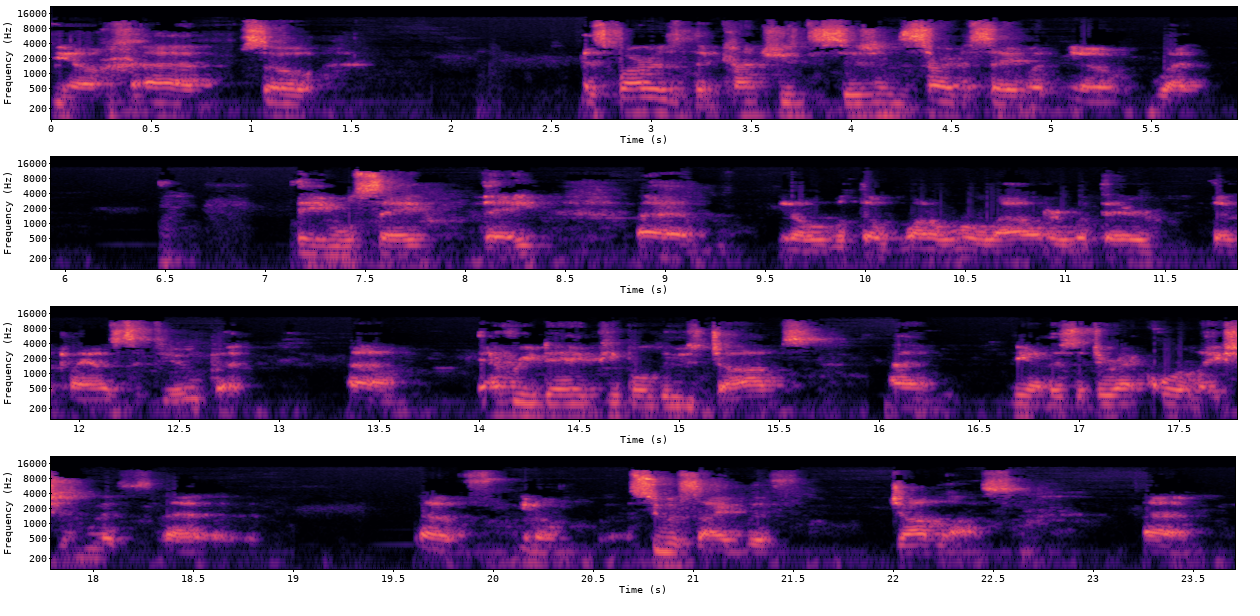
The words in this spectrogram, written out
you know. Uh, so, as far as the country's decisions, it's hard to say what you know what they will say. They, um, you know, what they'll want to roll out or what their their plan is to do. But um, every day, people lose jobs. Um, you know, there's a direct correlation with uh, of you know suicide with job loss. Um,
